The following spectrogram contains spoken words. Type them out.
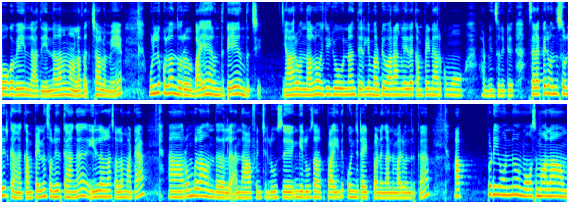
போகவே இல்லை. அது என்ன தானே நான் நல்லா தைச்சாலுமே உள்ளுக்குள்ளே அந்த ஒரு பயம் இருந்துகிட்டே இருந்துச்சு. யார் வந்தாலும் ஐயோ என்னன்னு தெரியல மறுபடியும் வராங்களே ஏதாவது கம்ப்ளைண்ட்டாக இருக்குமோ அப்படின்னு சொல்லிட்டு. சில பேர் வந்து சொல்லியிருக்காங்க கம்ப்ளைண்ட்டும் சொல்லியிருக்காங்க இல்லைலாம் சொல்ல மாட்டேன். ரொம்பலாம் வந்ததில்ல அந்த ஆஃப் இன்ச்சு லூஸு இங்கே லூஸாக இருக்குப்பா இது கொஞ்சம் டைட் பண்ணுங்கள் அந்த மாதிரி வந்திருக்கேன். அப் அப்படி ஒன்றும் மோசமாலாம்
